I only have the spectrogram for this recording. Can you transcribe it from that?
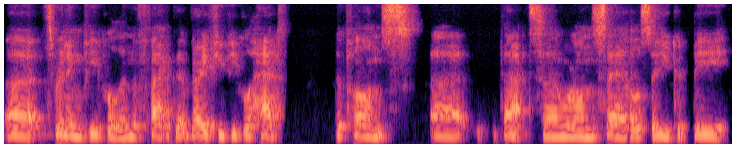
uh, thrilling people, and the fact that very few people had the plants uh, that uh, were on sale. So you could be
